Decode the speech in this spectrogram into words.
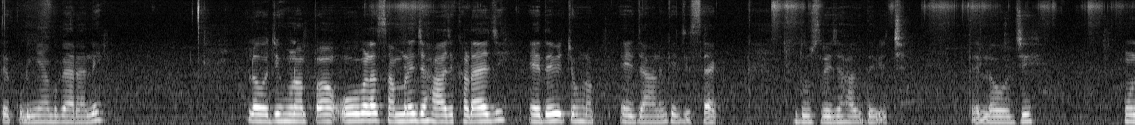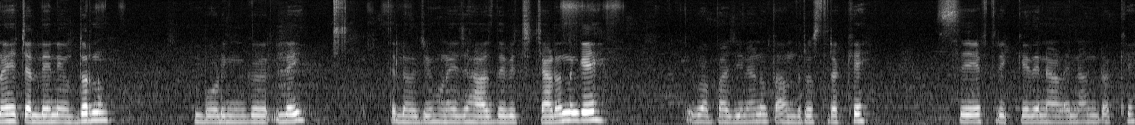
ਤੇ ਕੁੜੀਆਂ ਵਗੈਰਾ ਨੇ। ਲਓ ਜੀ, ਹੁਣ ਆਪਾਂ ਉਹ ਵਾਲਾ ਸਾਹਮਣੇ ਜਹਾਜ਼ ਖੜਾ ਹੈ ਜੀ, ਇਹਦੇ ਵਿੱਚ ਹੁਣ ਇਹ ਜਾਣਗੇ ਜੀ ਸੈਕ ਦੂਸਰੇ ਜਹਾਜ਼ ਦੇ ਵਿੱਚ। ਤੇ ਲਓ ਜੀ, ਹੁਣ ਇਹ ਚੱਲੇ ਨੇ ਉਧਰ ਨੂੰ। ਬੋਰਡਿੰਗ ਲਈ। ਤੇ ਲਓ ਜੀ, ਹੁਣ ਇਹ ਜਹਾਜ਼ ਦੇ ਵਿੱਚ ਚੜਨਗੇ ਤੇ ਬਾਬਾ ਜੀ ਇਹਨਾਂ ਨੂੰ ਤੰਦਰੁਸਤ ਰੱਖੇ, ਸੇਫ ਤਰੀਕੇ ਦੇ ਨਾਲ ਇਹਨਾਂ ਨੂੰ ਰੱਖੇ।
